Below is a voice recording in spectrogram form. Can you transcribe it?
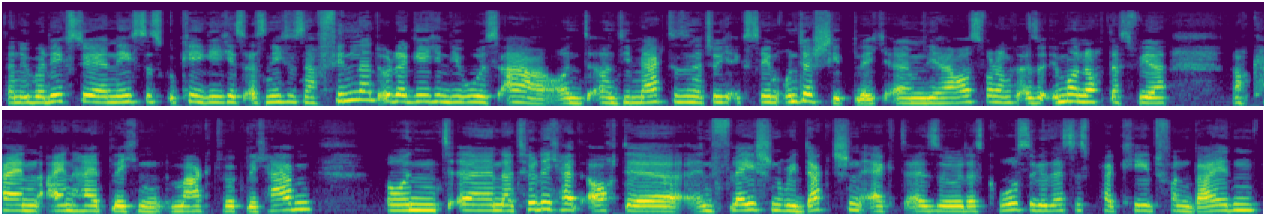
dann überlegst du ja nächstes, okay, gehe ich jetzt als nächstes nach Finnland oder gehe ich in die USA? Und, und die Märkte sind natürlich extrem unterschiedlich. Ähm, die Herausforderung ist also immer noch, dass wir noch keinen einheitlichen Markt wirklich haben. Und äh, natürlich hat auch der Inflation Reduction Act, also das große Gesetzespaket von Biden,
